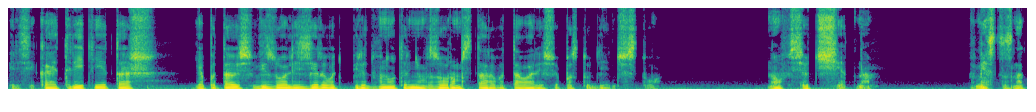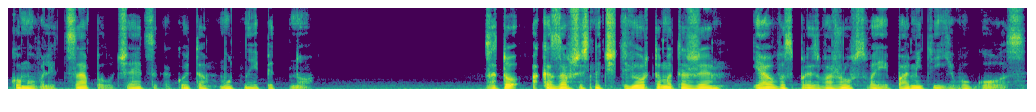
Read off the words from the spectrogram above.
Пересекая третий этаж, я пытаюсь визуализировать перед внутренним взором старого товарища по студенчеству. Но все тщетно. Вместо знакомого лица получается какое-то мутное пятно. Зато, оказавшись на четвертом этаже, я воспроизвожу в своей памяти его голос.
